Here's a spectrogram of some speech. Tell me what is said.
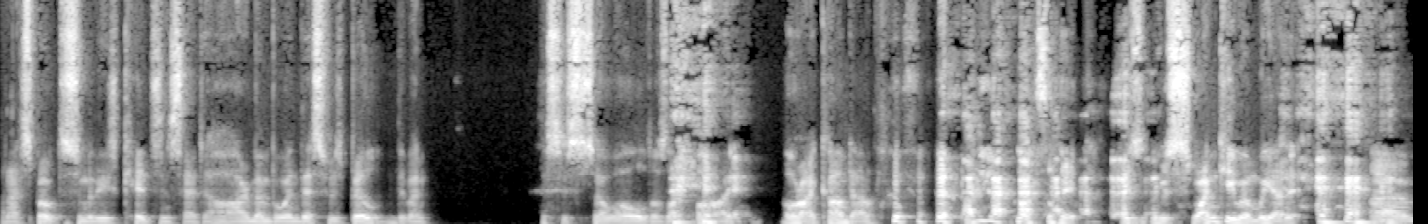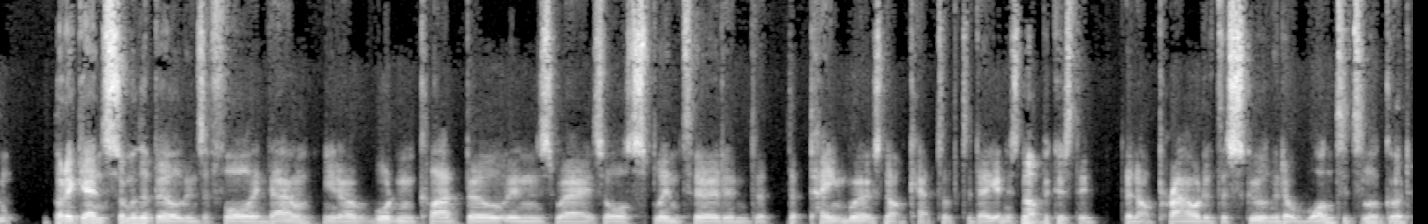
and I spoke to some of these kids and said, "Oh, I remember when this was built." They went, "This is so old." I was like, "All right, all right, calm down." Like, it, was, it was swanky when we had it. Um, but again, some of the buildings are falling down, you know, wooden clad buildings where it's all splintered and the, the paintwork's not kept up to date. And it's not because they, they're not proud of the school, they don't want it to look good.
